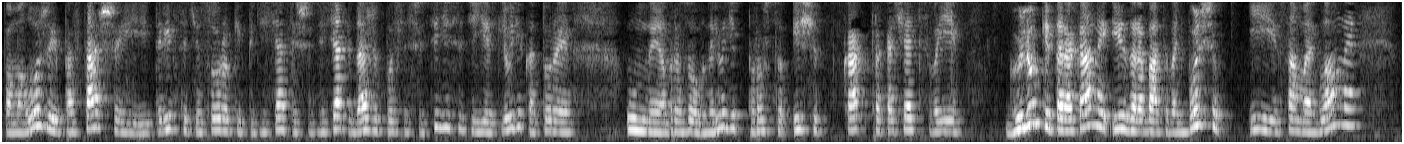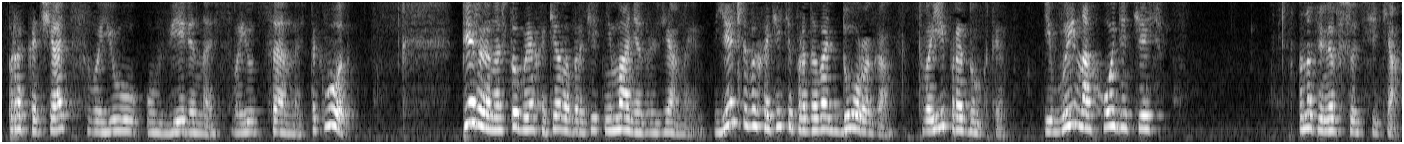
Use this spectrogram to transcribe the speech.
помоложе, и постарше, и 30, и 40, и 50, и 60, и даже после 60 есть люди, которые умные, образованные люди просто ищут, как прокачать свои глюки, тараканы и зарабатывать больше. И самое главное, прокачать свою уверенность, свою ценность. Так вот, первое, на что бы я хотела обратить внимание, друзья мои. Если вы хотите продавать дорого свои продукты, и вы находитесь, ну, например, в соцсетях,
